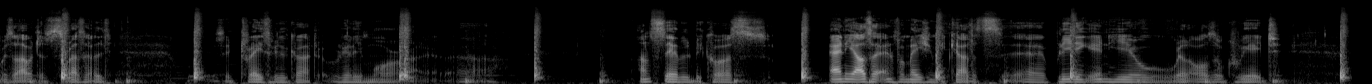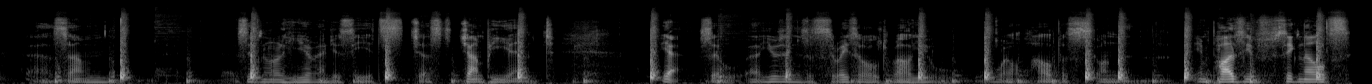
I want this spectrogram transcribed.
without a threshold the trace will get really more uh, unstable because any other information we got uh, bleeding in here will also create uh, some signal here and you see it's just jumpy and yeah so uh, using this threshold value will help us on impulsive signals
